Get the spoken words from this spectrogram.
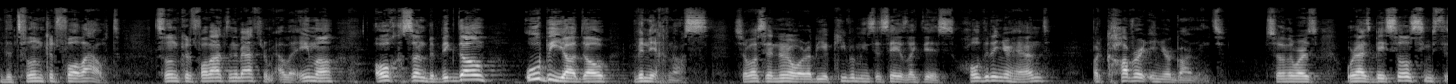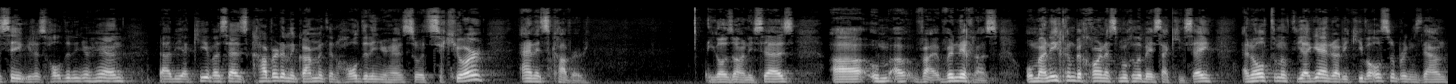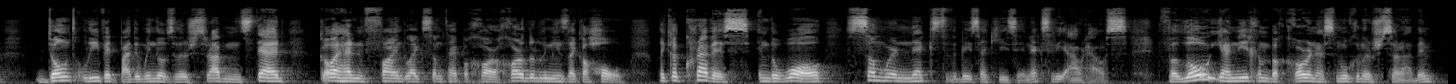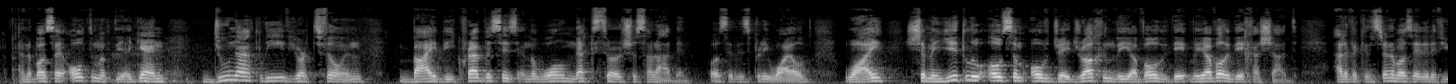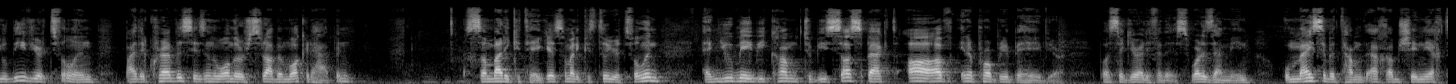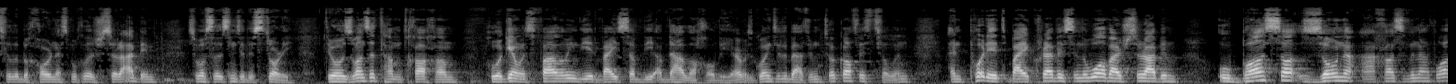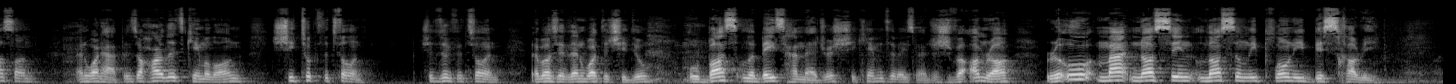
the tefillin could fall out? Tefillin could fall out in the bathroom. Elaima ochzan bebigdo ubiyado v'nichnas. So we'll say, no, no, what Rabbi Akiva means to say is like this. Hold it in your hand, but cover it in your garment. So in other words, whereas Beis Hillel seems to say you can just hold it in your hand, Rabbi Akiva says cover it in the garment and hold it in your hand so it's secure and it's covered. He goes on, he says, uh, um, uh, and ultimately, again, Rabbi Kiva also brings down, don't leave it by the windows of the Shrabim. Instead, go ahead and find like some type of char. Char literally means like a hole, like a crevice in the wall somewhere next to the Beis HaKisei, next to the outhouse. And Abba say, ultimately, again, do not leave your tefillin by the crevices in the wall next to rishus harabim. I'll say this is pretty wild. Why? Osam. Out of a concern about say that if you leave your tefillin by the crevices in the wall of rishus harabim, what could happen? Somebody could take it, somebody could steal your tefillin, and you may become to be suspect of inappropriate behavior. But let's get ready for this. What does that mean? So also listen to this story. There was once a Talmud Chacham who again was following the advice of the of the halach over here. Was going to the bathroom, took off his tefillin and put it by a crevice in the wall by Sarabim. Ubasa zona achas. And what happens? A harlot came along. She took the tefillin. She took the tefillin. Rabbi said, then what did she do? Ubas lebeis hamedrash. She came into the beis medrash. Va'amra re'u ma nasin nasin li ploni bischari.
